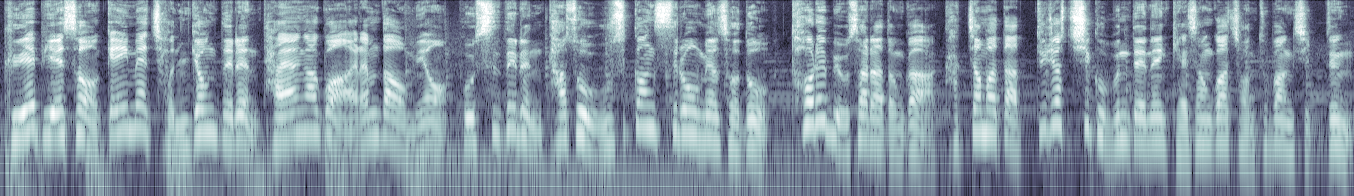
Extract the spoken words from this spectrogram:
그에 비해서 게임의 전경들은 다양하고 아름다우며 보스들은 다소 우스꽝스러우면서도 털의 묘사라던가 각자마다 뚜렷이 구분되는 개성과 전투 방식 등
